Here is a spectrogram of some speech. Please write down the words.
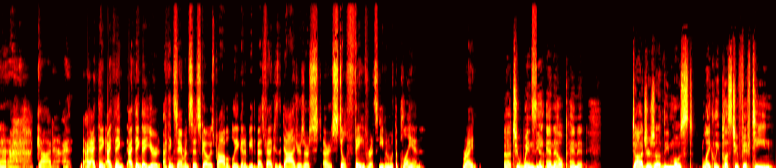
Uh, God, I, I think, I think, I think that you're, I think San Francisco is probably going to be the best value because the Dodgers are are still favorites even with the play-in, right? Uh, to win the NL pennant, Dodgers are the most likely plus 215.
